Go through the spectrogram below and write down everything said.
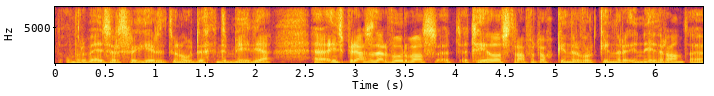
De onderwijzers regeerden toen ook de, de media. Uh, inspiratie daarvoor was het, het hele straffen toch, Kinderen voor Kinderen in Nederland. Hè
